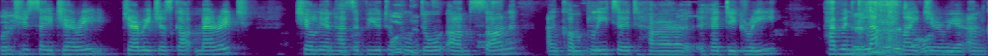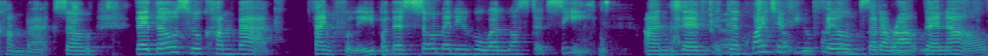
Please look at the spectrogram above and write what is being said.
Wouldn't you say, Jerry? Jerry just got married Chilean has a beautiful do- um, son and completed her, her degree, having left Nigeria and come back. So there are those who come back, thankfully, but there's so many who are lost at sea. And there are quite a few films that are out there now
